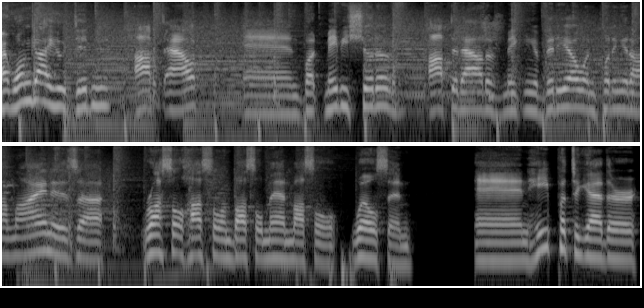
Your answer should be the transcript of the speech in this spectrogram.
right, one guy who didn't opt out and but maybe should have opted out of making a video and putting it online is uh, Russell Hustle and Bustle Man Muscle Wilson, and he put together.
